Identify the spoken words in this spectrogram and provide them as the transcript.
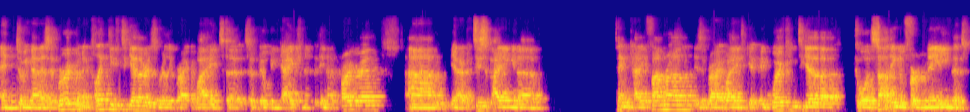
and doing that as a group and a collective together is a really great way to, to build engagement within a program. Um, you know, participating in a 10k fun run is a great way to get people working together towards something for a meaning that's,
